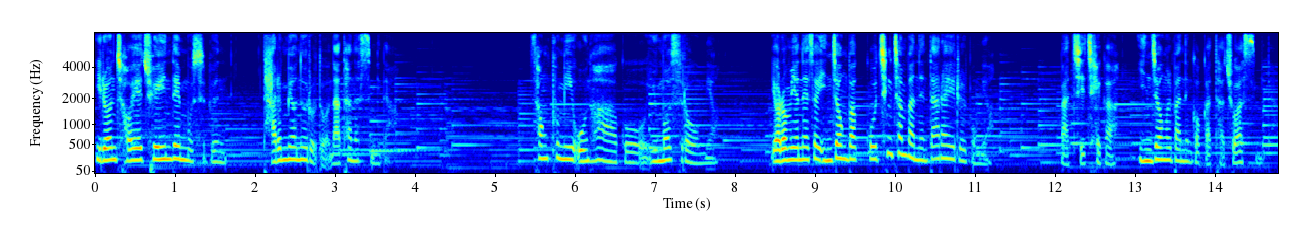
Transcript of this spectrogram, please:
이런 저의 죄인된 모습은 다른 면으로도 나타났습니다. 성품이 온화하고 유머스러우며 여러 면에서 인정받고 칭찬받는 딸아이를 보며 마치 제가 인정을 받는 것 같아 좋았습니다.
